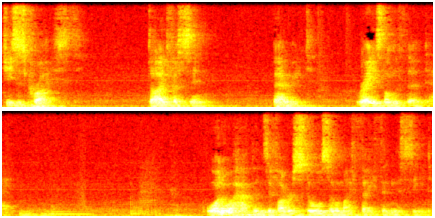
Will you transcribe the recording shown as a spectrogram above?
Jesus Christ, died for sin, buried, raised on the third day. I wonder what happens if I restore some of my faith in this seed.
